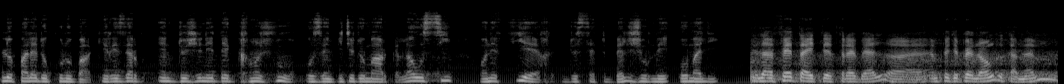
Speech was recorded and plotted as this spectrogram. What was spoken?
le palais de Koulouba qui réserve un déjeuner des grands jours aux invités de marque. Là aussi, on est fiers de cette belle journée au Mali. La fête a été très belle, euh, un petit peu longue quand même,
